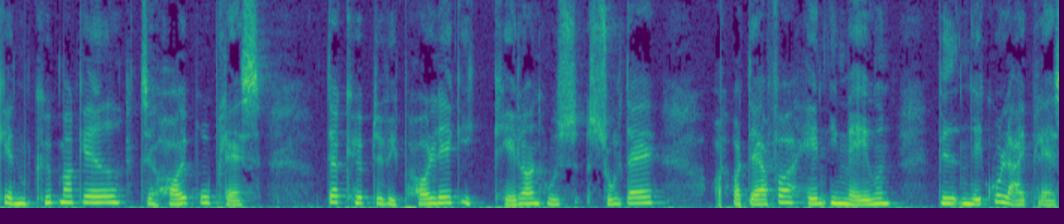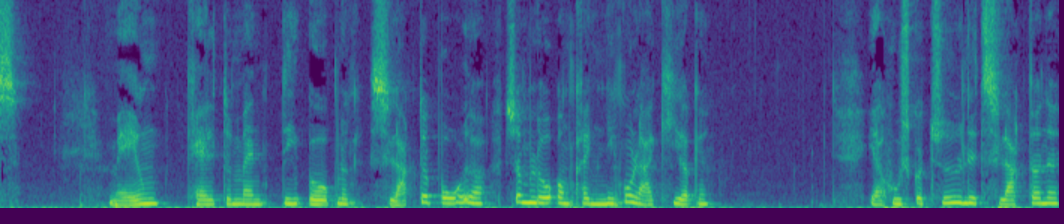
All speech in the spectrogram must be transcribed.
gennem Købmagergade til Højbroplads. Der købte vi pålæg i kælderen hos Soldag, og derfor hen i maven ved Nikolajplads. Maven kaldte man de åbne slagteboder, som lå omkring Nikolajkirke. Jeg husker tydeligt slagterne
